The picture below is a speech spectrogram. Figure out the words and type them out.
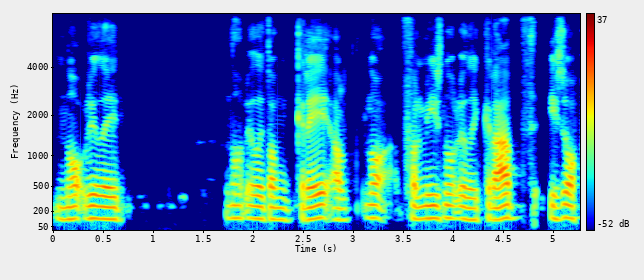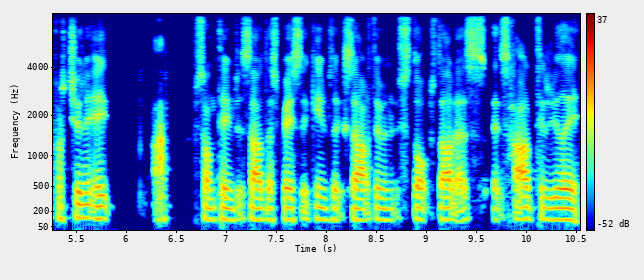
not really, not really done great, or not for me. He's not really grabbed his opportunity. I, sometimes it's hard, especially games like Saturday when it's stop start. It's it's hard to really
